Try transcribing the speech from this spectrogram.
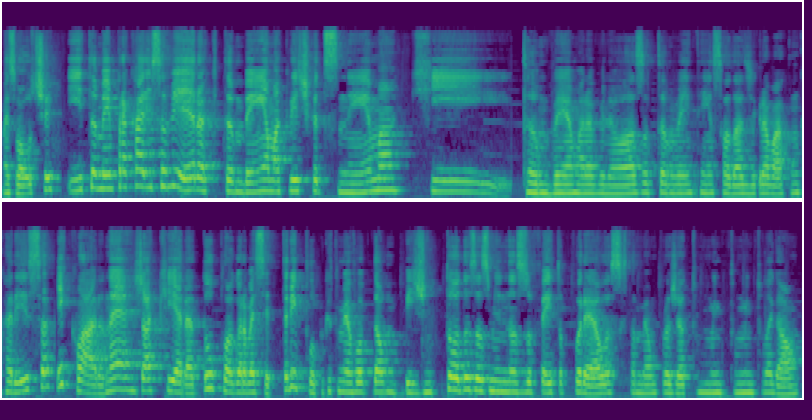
Mas volte. E também pra Carissa Vieira, que também é uma crítica de cinema, que também é maravilhosa. Também tenho saudades de gravar com Carissa. E claro, né? Já que era duplo, agora vai ser triplo, porque também eu vou dar um beijo em todas as meninas do Feito por Elas, que também é um projeto muito, muito legal.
